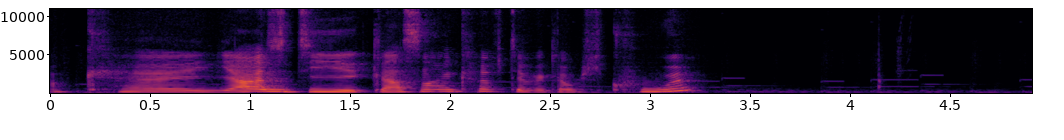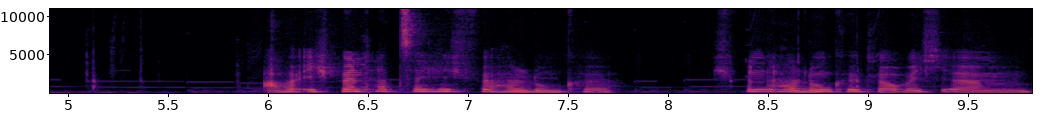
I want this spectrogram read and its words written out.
Okay, ja, also die Klassenangriff, der wäre, glaube ich, cool. Aber ich bin tatsächlich für Halunke. Ich bin Halunke, glaube ich, ähm,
